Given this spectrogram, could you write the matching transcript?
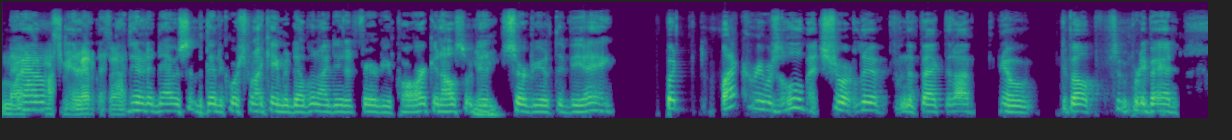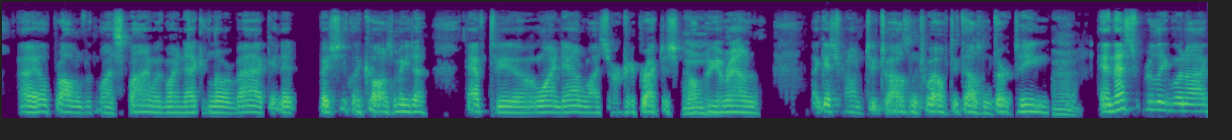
Now Well, it I used to be did, Medical it, I did it at Navicent, but then, of course, when I came to Dublin, I did it at Fairview Park and also did surgery at the VA. But my career was a little bit short lived from the fact that I, you know, developed some pretty bad uh, health problems with my spine, with my neck and lower back, and it basically caused me to have to uh, wind down my surgery practice Mm. probably around, I guess, around 2012, 2013. Mm. And that's really when I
